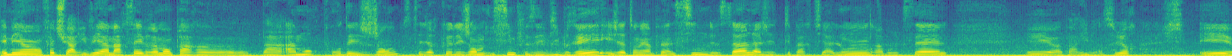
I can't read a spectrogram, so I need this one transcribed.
Eh bien, en fait, je suis arrivée à Marseille vraiment par, par amour pour des gens. C'est-à-dire que les gens ici me faisaient vibrer et j'attendais un peu un signe de ça. Là, j'étais partie à Londres, à Bruxelles et à Paris, bien sûr. Et,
